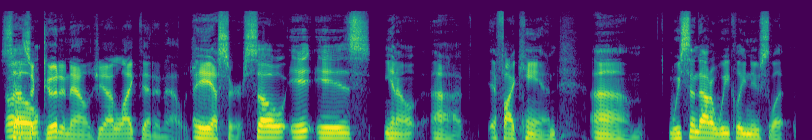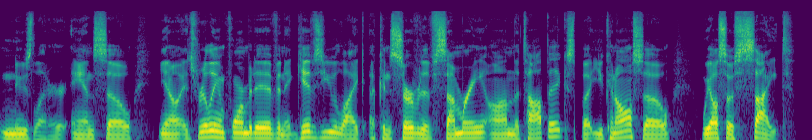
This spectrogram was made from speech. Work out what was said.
So, oh, that's a good analogy. I like that analogy. Yes, sir. So it is, you know, uh, if I can, um, we send out a weekly newslet- newsletter. And so, you know, it's really informative and it gives you like a conservative summary on the topics, but you can also, we also cite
